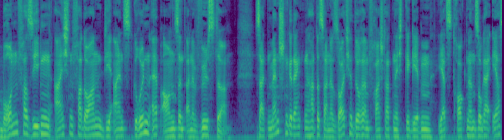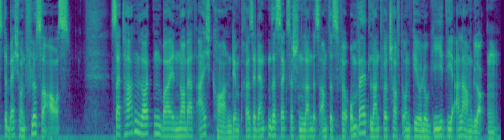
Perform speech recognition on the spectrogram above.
Brunnen versiegen, Eichen verdorren, die einst grünen Elbauen sind eine Wüste. Seit Menschengedenken hat es eine solche Dürre im Freistaat nicht gegeben, jetzt trocknen sogar erste Bäche und Flüsse aus. Seit Tagen läuten bei Norbert Eichkorn, dem Präsidenten des Sächsischen Landesamtes für Umwelt, Landwirtschaft und Geologie, die Alarmglocken.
